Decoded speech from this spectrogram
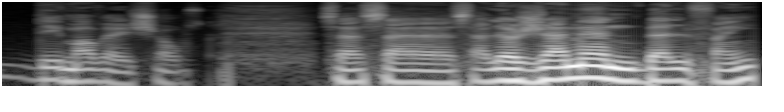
des mauvaises choses. Ça n'a ça, ça jamais une belle fin.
